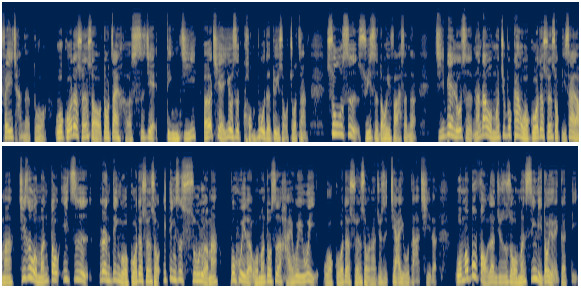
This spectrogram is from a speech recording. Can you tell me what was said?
非常的多。我国的选手都在和世界顶级，而且又是恐怖的对手作战，输是随时都会发生的。即便如此，难道我们就不看我国的选手比赛了吗？其实我们都一致认定我国的选手一定是输了吗？不会的，我们都是还会为我国的选手呢，就是加油打气的。我们不否认，就是说我们心里都有一个底，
